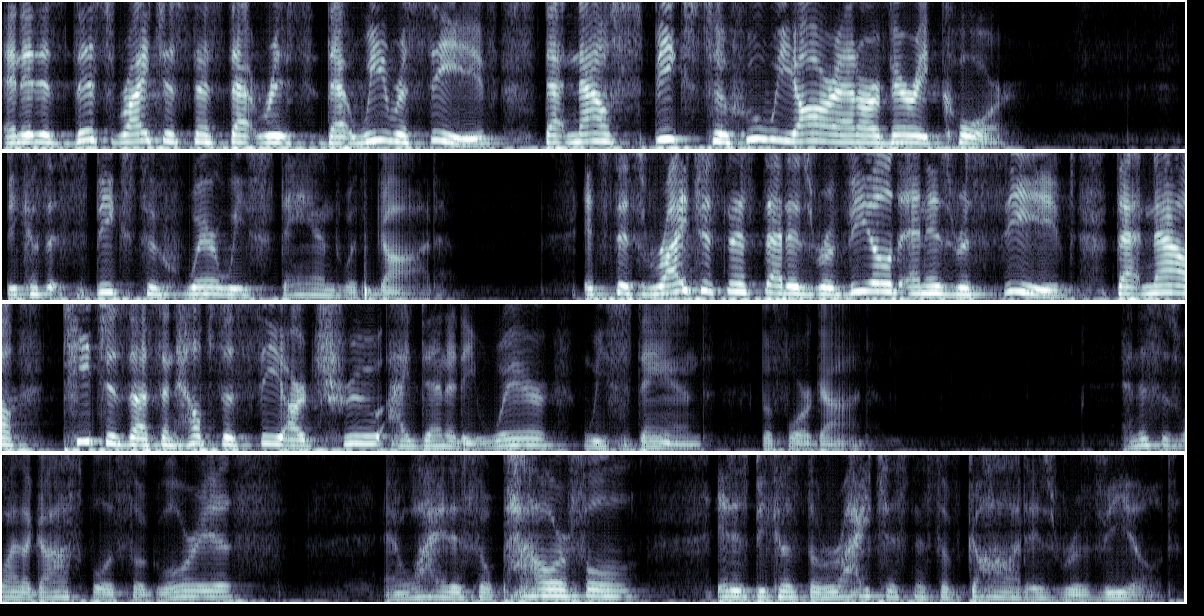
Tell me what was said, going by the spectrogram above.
And it is this righteousness that, re- that we receive that now speaks to who we are at our very core, because it speaks to where we stand with God. It's this righteousness that is revealed and is received that now teaches us and helps us see our true identity, where we stand before God. And this is why the gospel is so glorious and why it is so powerful. It is because the righteousness of God is revealed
